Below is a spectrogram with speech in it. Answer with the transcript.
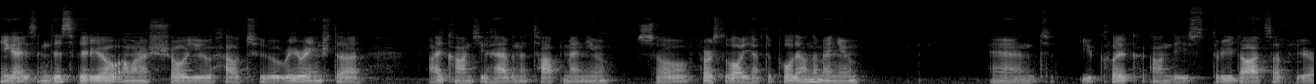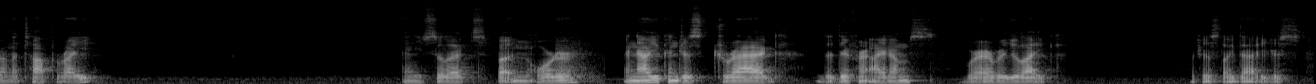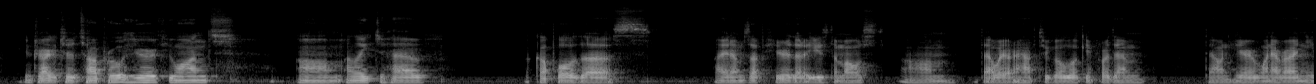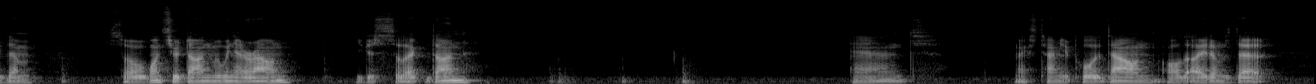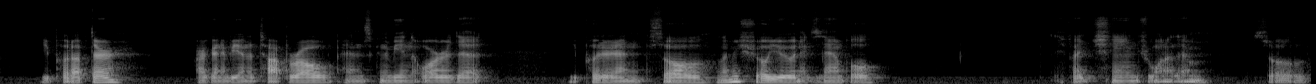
Hey guys, in this video I want to show you how to rearrange the icons you have in the top menu. So first of all you have to pull down the menu and you click on these three dots up here on the top right and you select button order. And now you can just drag the different items wherever you like. Just like that you just you can drag it to the top row here if you want um, I like to have a couple of the items up here that I use the most. Um, that way I don't have to go looking for them down here whenever I need them. So once you're done moving it around you just select done. And next time you pull it down all the items that you put up there are going to be in the top row and it's going to be in the order that you put it in. So let me show you an example if I change one of them. So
